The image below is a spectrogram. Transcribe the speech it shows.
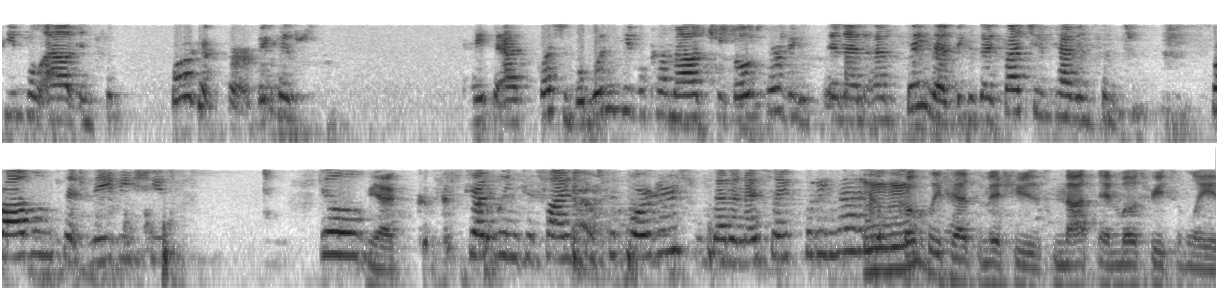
people out in support of her because I hate to ask the question, but wouldn't people come out to vote for her? Because, and I'm, I'm saying that because I thought she was having some problems that maybe she's still Yeah, C- C- struggling to find some supporters. Is that a nice way of putting that? Mhm. Coakley's had some issues, not and most recently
